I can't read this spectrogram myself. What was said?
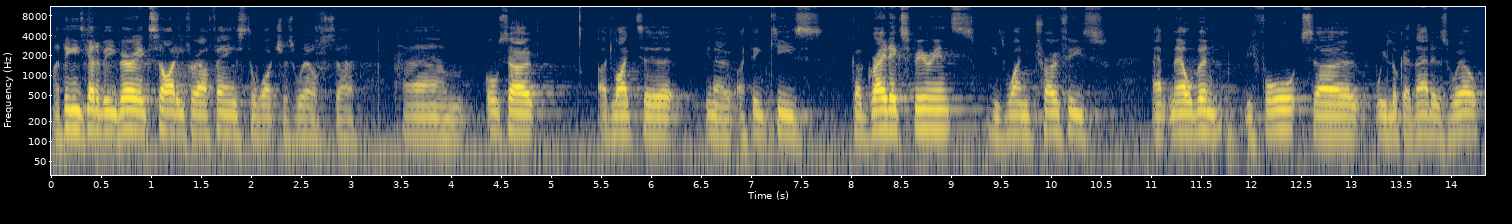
I think he's going to be very exciting for our fans to watch as well. So, um, also, I'd like to, you know, I think he's got great experience. He's won trophies at Melbourne before, so we look at that as well.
